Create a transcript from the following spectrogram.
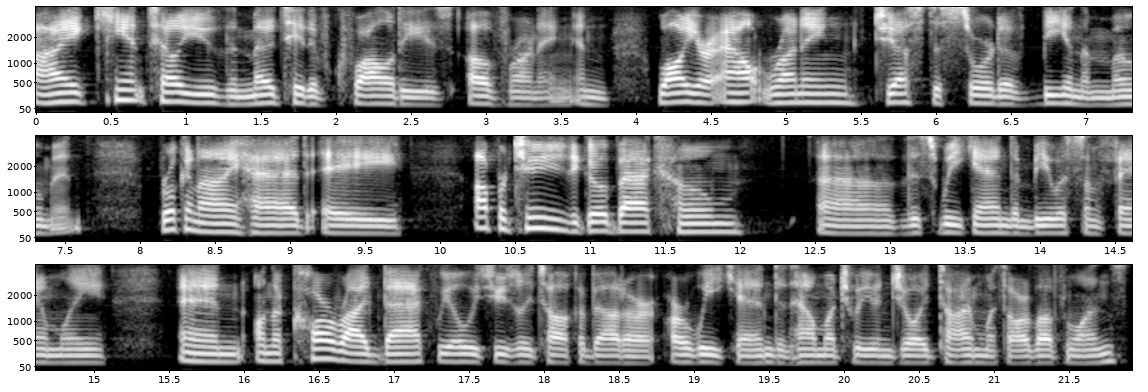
I can't tell you the meditative qualities of running. And while you're out running, just to sort of be in the moment. Brooke and I had a opportunity to go back home uh, this weekend and be with some family. And on the car ride back, we always usually talk about our, our weekend and how much we enjoyed time with our loved ones.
